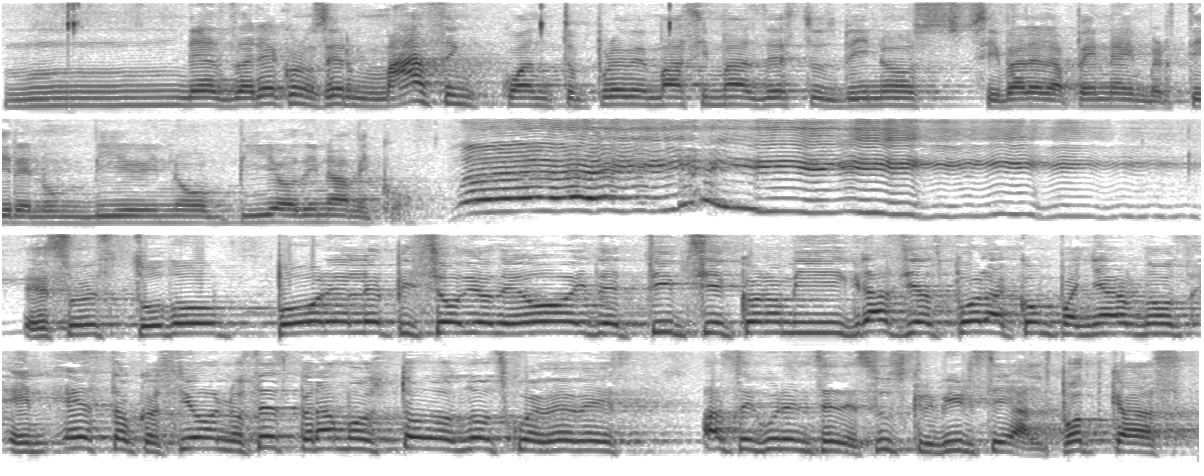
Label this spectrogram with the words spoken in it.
Mm, les daría a conocer más en cuanto pruebe más y más de estos vinos, si vale la pena invertir en un vino biodinámico. Eso es todo por el episodio de hoy de Tipsy Economy. Gracias por acompañarnos en esta ocasión. Los esperamos todos los jueves. Asegúrense de suscribirse al podcast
